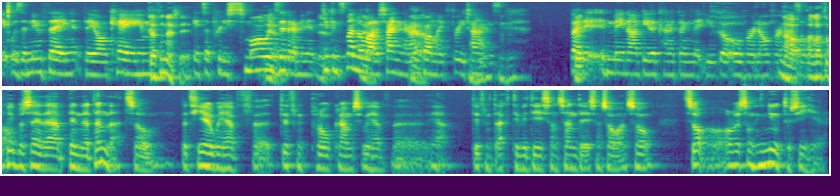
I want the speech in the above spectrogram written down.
it was a new thing, they all came? Definitely. It's a pretty small Yeah, exhibit. I mean, it, yeah, you can spend a lot of time there. I've gone like three times, Mhm. but, But- it, it may not be the kind of thing that you go over and over. No, as a, a lot of people say they have been there, done that. So, but here we have uh, different programs. We have uh, yeah different activities on Sundays and so on. So it's always something new to see here.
